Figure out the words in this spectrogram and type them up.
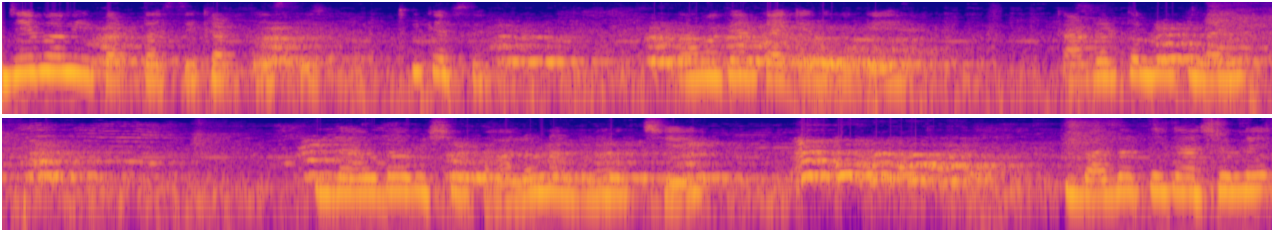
যেভাবেই কাটতেছি কাটতেছি। ঠিক আছে? আমাকে আর কাটে দেবো কে? কাটার তো লোক নাই। দাওটাও বেশি ভালো না মনে হচ্ছে। বাজার থেকে আসলে,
